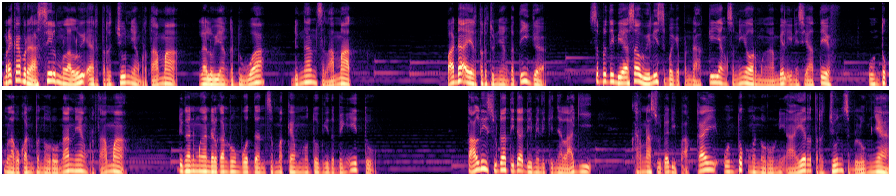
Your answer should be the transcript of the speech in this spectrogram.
Mereka berhasil melalui air terjun yang pertama, lalu yang kedua dengan selamat. Pada air terjun yang ketiga, seperti biasa, Willy sebagai pendaki yang senior mengambil inisiatif untuk melakukan penurunan yang pertama dengan mengandalkan rumput dan semak yang menutupi tebing itu. Tali sudah tidak dimilikinya lagi karena sudah dipakai untuk menuruni air terjun sebelumnya.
